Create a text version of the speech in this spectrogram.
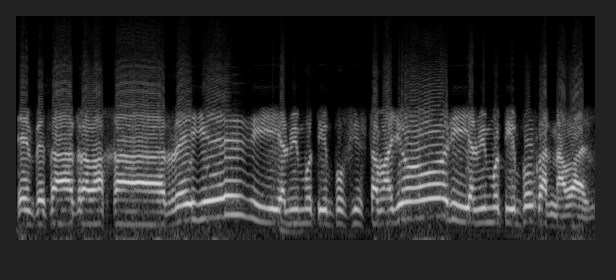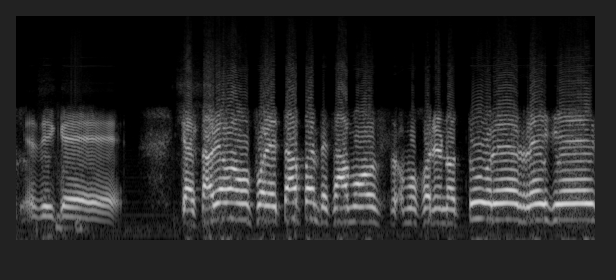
Empezar a trabajar Reyes y al mismo tiempo fiesta mayor y al mismo tiempo carnaval. Es decir, que, que hasta ahora vamos por etapa, empezamos a lo mejor en octubre, Reyes,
